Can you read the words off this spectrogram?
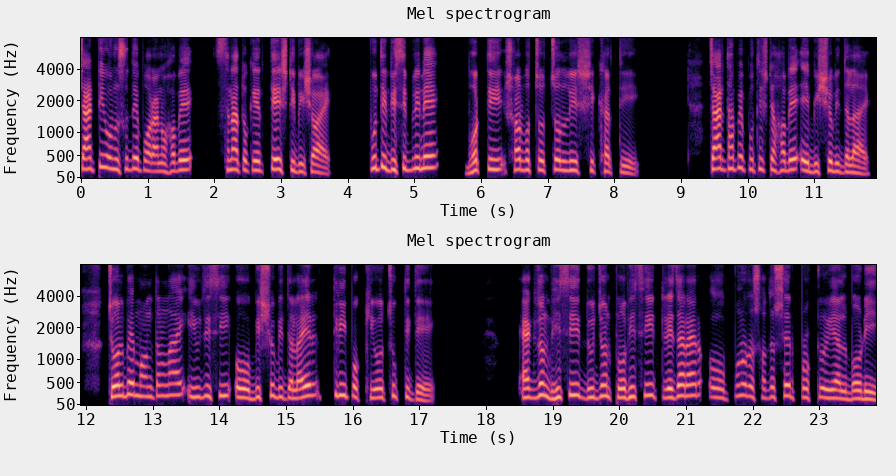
চারটি অনুষদে পড়ানো হবে স্নাতকের তেইশটি বিষয়। প্রতি ডিসিপ্লিনে ভর্তি সর্বোচ্চ চল্লিশ শিক্ষার্থী। চার ধাপে প্রতিষ্ঠা হবে এই বিশ্ববিদ্যালয়। চলবে মন্ত্রণালয় ইউজিসি ও বিশ্ববিদ্যালয়ের ত্রিপক্ষীয় চুক্তিতে। একজন ভিসি দুজন প্রভিসি ট্রেজারার ও পনেরো সদস্যের প্রক্টোরিয়াল বডি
